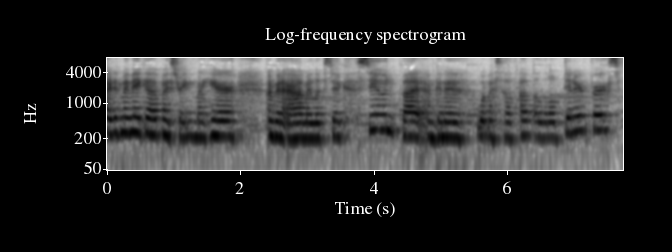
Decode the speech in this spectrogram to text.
I did my makeup, I straightened my hair. I'm gonna add my lipstick soon, but I'm gonna whip myself up a little dinner first,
